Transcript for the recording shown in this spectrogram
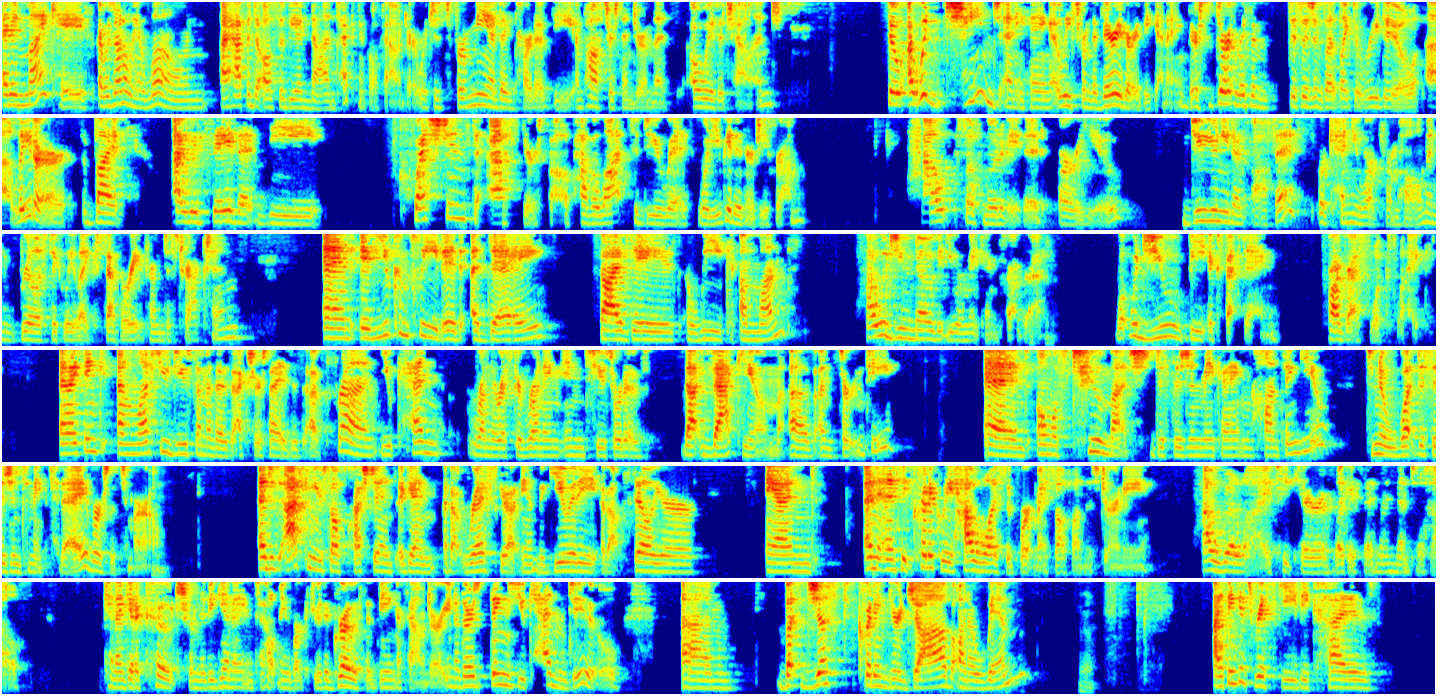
And in my case, I was not only alone, I happened to also be a non technical founder, which is for me a big part of the imposter syndrome that's always a challenge. So I wouldn't change anything, at least from the very, very beginning. There's certainly some decisions I'd like to redo uh, later, but I would say that the questions to ask yourself have a lot to do with what do you get energy from? How self motivated are you? Do you need an office or can you work from home and realistically like separate from distractions? And if you completed a day, five days, a week, a month, how would you know that you were making progress? What would you be expecting progress looks like? And I think unless you do some of those exercises up front, you can run the risk of running into sort of that vacuum of uncertainty and almost too much decision making haunting you to know what decision to make today versus tomorrow. Mm. And just asking yourself questions again about risk, about ambiguity, about failure, and and I think critically, how will I support myself on this journey? How will I take care of, like I said, my mental health? Can I get a coach from the beginning to help me work through the growth of being a founder? You know, there's things you can do, um, but just quitting your job on a whim, yeah. I think it's risky because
